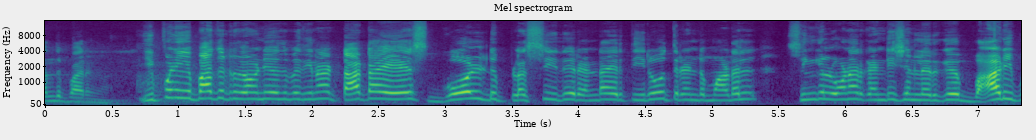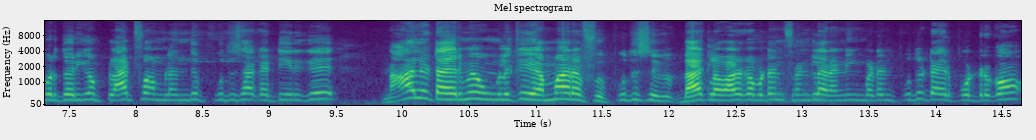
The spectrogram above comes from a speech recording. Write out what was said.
வந்து பாருங்கள் இப்போ நீங்கள் பார்த்துட்டு இருக்க வண்டி வந்து பார்த்தீங்கன்னா டாடா ஏஸ் கோல்டு ப்ளஸ் இது ரெண்டாயிரத்தி இருபத்தி ரெண்டு மாடல் சிங்கிள் ஓனர் கண்டிஷனில் இருக்குது பாடி பொறுத்த வரைக்கும் பிளாட்ஃபார்ம்லேருந்து புதுசாக கட்டியிருக்கு. நாலு டயருமே உங்களுக்கு எம்ஆர்எஃப் புதுசு பேக்கில் வாழ்க்கை பட்டன் ஃப்ரண்ட்டில் ரன்னிங் பட்டன் புது டயர் போட்டிருக்கோம்.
